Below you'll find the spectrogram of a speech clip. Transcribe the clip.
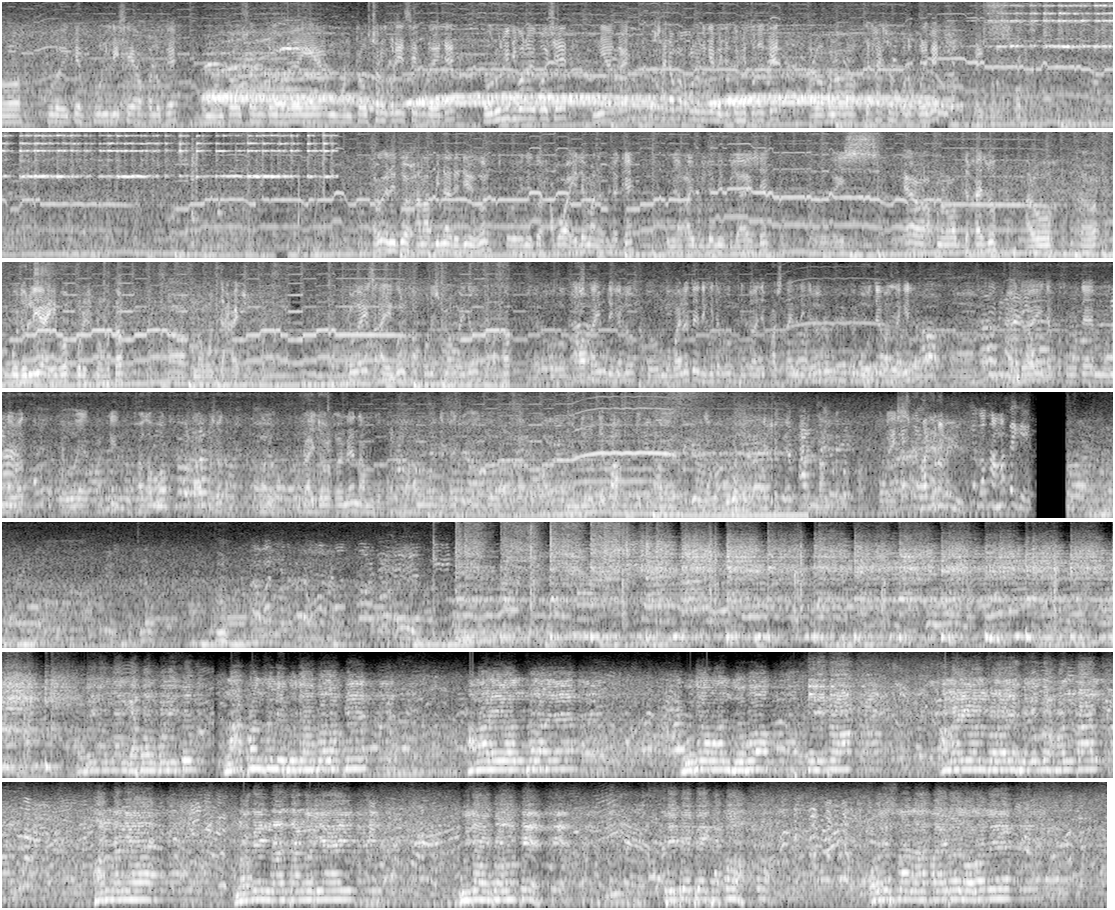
পুৰোহিতে ফুল দিছে সকলোকে। মন্ত্ৰ উচ্চাৰণ কৰিবলৈ এয়া মন্ত্ৰ উচ্চাৰণ কৰি আছে পুৰোহিতে। উৰুলি দিবলৈ কৈছে, ধুনীয়াকৈ চাই থাকক আপোনালোকে ভিডিঅ'টো শেষলৈকে। আৰু আপোনালোকক দেখাইছোঁ সকলো পৰিৱেশ। চাই থাকক। আৰু এনেকৈ খানা পিনা ৰেডি হৈ গ'ল। তো এনেকৈ খাব আহিলে মানুহবিলাকে ধুনীয়াকৈ বিলনি বিলাই আছে। আপোনালোকক দেখাইছোঁ। আৰু গধূলি আহিব কৰিশ্মা পথক আপোনালোকক দেখাইছোঁ। তো গাইছ আহি গ'ল কৰিশ্মা বাইদেউ পথক ফাৰ্ষ্ট টাইম দেখিলোঁ। তো মোবাইলতে দেখি থাকোঁ কিন্তু আজি ফাৰ্ষ্ট টাইম দেখিলোঁ। বহুতেই ভাল লাগিল। আহ, বাইদেৱে এতিয়া প্ৰথমতে মন্দিৰত এফাকি ঘোষা গাব। তাৰপিছত ৰাইজৰ কাৰণে নাম গাব। আপোনালোকক দেখাইছোঁ এইটো মন্দিৰতে গাব। নাম গাব। আমার হুম। অভিনন্দন জ্ঞাপন কৰিছোঁ লাভ পঞ্চমী পূজা উপলক্ষে আমাৰ এই অঞ্চলৰে উদীয়মান যুৱক মিলিত আমাৰ এই অঞ্চলৰে সুযোগ্য সন্তান সন্মানীয় নগেন দাস ডাঙৰীয়াই পূজা উপলক্ষে পেপে খ্যাত কৰিশ্মা নাথ বাইদেউৰ লগতে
